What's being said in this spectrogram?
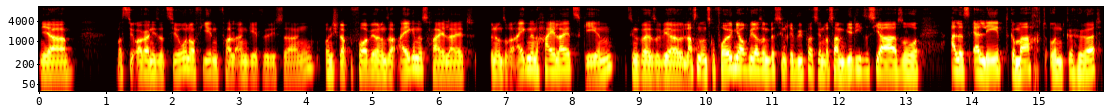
Ja, was die Organisation auf jeden Fall angeht, würde ich sagen. Und ich glaube, bevor wir in unser eigenes Highlight, in unsere eigenen Highlights gehen, beziehungsweise wir lassen unsere Folgen ja auch wieder so ein bisschen Revue passieren. Was haben wir dieses Jahr so alles erlebt, gemacht und gehört?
